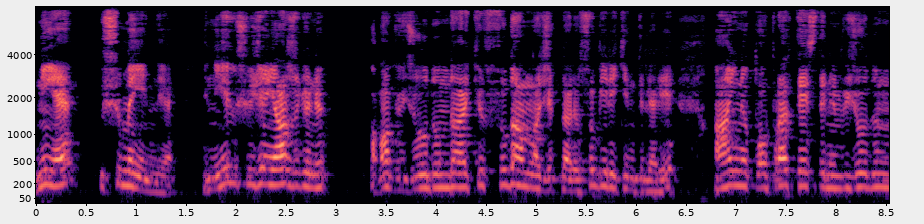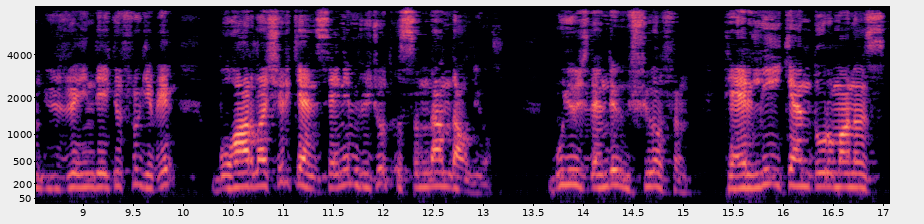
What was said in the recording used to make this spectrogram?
Niye? Üşümeyin diye. E niye üşüyeceksin yaz günü? Ama vücudundaki su damlacıkları, su birikintileri aynı toprak testinin vücudun yüzeyindeki su gibi buharlaşırken senin vücut ısından da alıyor. Bu yüzden de üşüyorsun. Terliyken durmanız,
